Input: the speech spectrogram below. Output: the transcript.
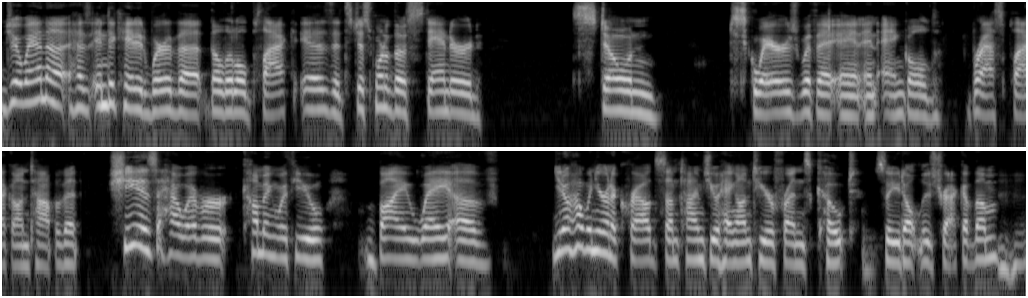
Joanna has indicated where the, the little plaque is. It's just one of those standard stone squares with a, an, an angled brass plaque on top of it. She is, however, coming with you by way of you know how when you're in a crowd, sometimes you hang on to your friend's coat so you don't lose track of them? Mm-hmm.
